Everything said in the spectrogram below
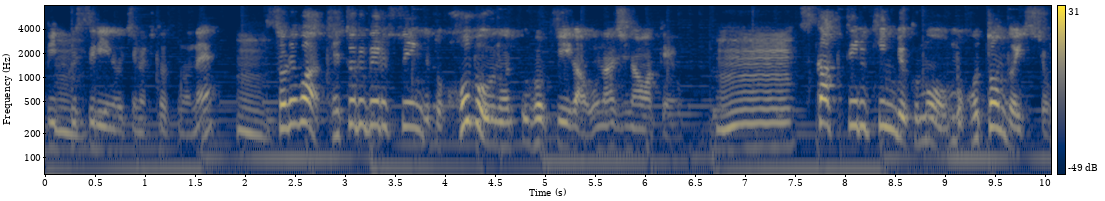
ビッグ3のうちの一つのね、い。うん。それはケトルベルスイングとほぼの動きが同じなわけよ。うーん。使っている筋力ももうほとんど一緒。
